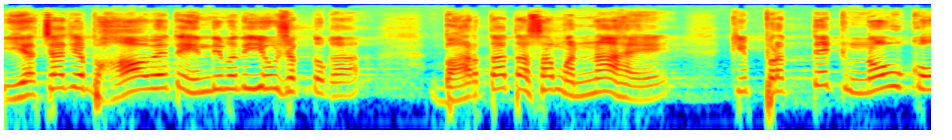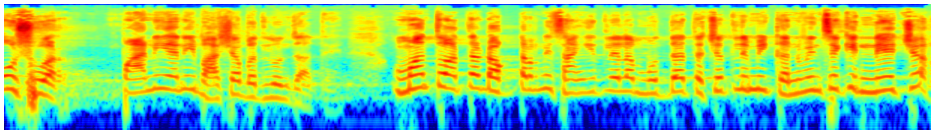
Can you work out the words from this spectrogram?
याचा जे भाव आहे ते हिंदीमध्ये येऊ शकतो का? भारतात असा म्हणणं आहे की प्रत्येक नऊ कोशवर पाणी आणि भाषा बदलून जाते. मग तो आता डॉक्टरनी सांगितलेला मुद्दा त्याच्यातले मी कन्व्हिन्स आहे की नेचर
